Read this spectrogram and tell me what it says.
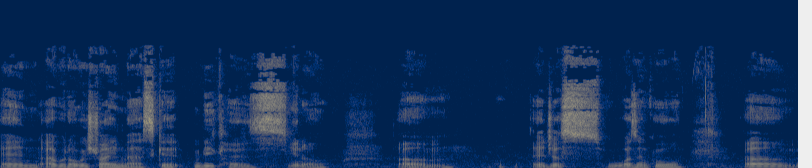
and I would always try and mask it because you know, um, it just wasn't cool. Um,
